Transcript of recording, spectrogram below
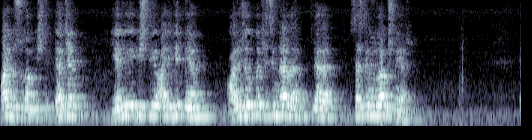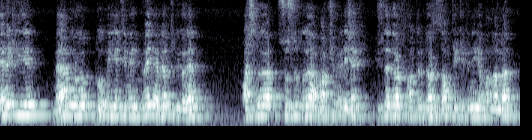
aynı sudan içtik derken yediği içtiği ayrı gitmeyen ayrıcalıklı kesimlerle lere sesleniyorlarmış meğer. Emekliyi, memuru, dul ve yetimi üvey evlat gibi gören açlığa, susuzluğa mahkum edecek yüzde dört artı dört zam teklifini yapanlarla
